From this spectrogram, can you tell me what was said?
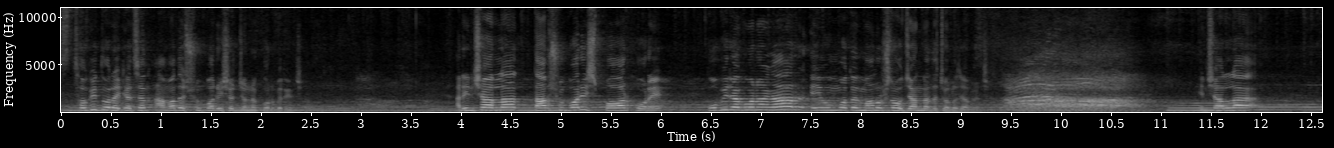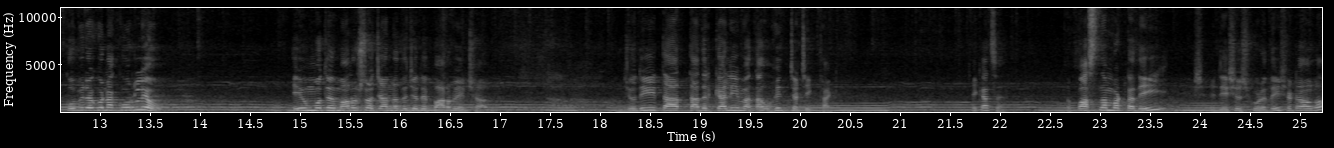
স্থগিত রেখেছেন, আমাদের সুপারিশের জন্য করবেন ইনশাআল্লাহ। আর ইনশাআল্লাহ তার সুপারিশ পাওয়ার পরে কবিরা গুনাগার এই উম্মতের মানুষরাও জান্নাতে চলে যাবে। ইনশাল্লাহ কবিরা গুনাহ করলেও এই উম্মতের মানুষরা জান্নাতে যেতে পারবে ইনশাল্লাহ যদি তার, তাদের ক্যালিমা তাওহিদটা ঠিক থাকে। ঠিক আছে? তো পাঁচ নম্বরটা দেই যে শেষ করে দিই, সেটা হলো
